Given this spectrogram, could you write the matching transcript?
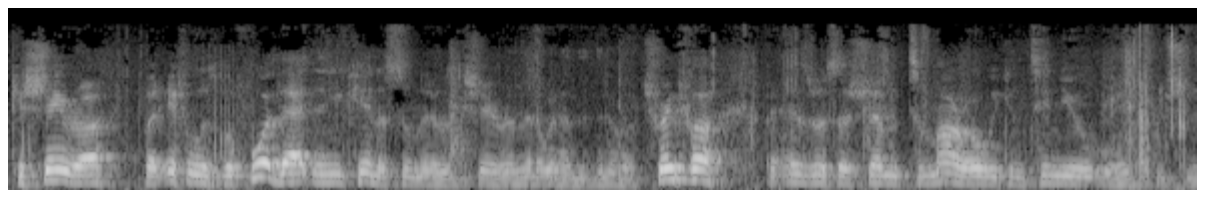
keshera, but if it was before that, then you can't assume that it was keshera, and then it would have the dinner of trefa. But B'ezras Hashem, tomorrow we continue with Mishnah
